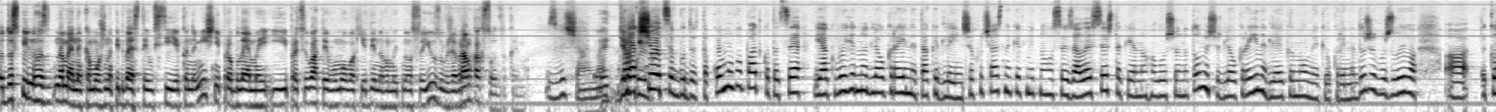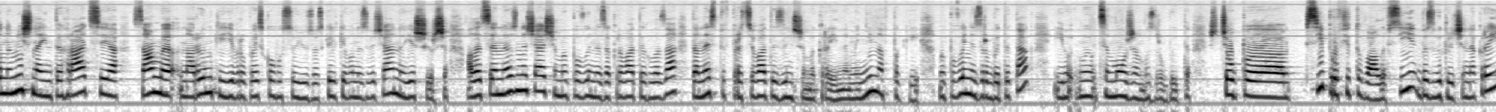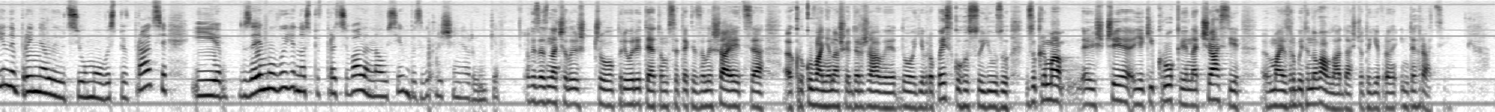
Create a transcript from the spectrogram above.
То до спільного знаменника можна підвести всі економічні проблеми і працювати в умовах єдиного митного союзу вже в рамках СОД, зокрема. Звичайно, Е, дякую. якщо це буде в такому випадку, то це як вигідно для України, так і для інших учасників митного союзу. Але все ж таки я наголошую на тому, що для України, для економіки України дуже важлива а, економічна інтеграція саме на ринки Європейського союзу, оскільки вони звичайно є ширше. Але це не означає, що ми повинні закривати глаза та не співпрацювати з іншими країнами. Ні, навпаки, ми повинні зробити так, і ми це можемо зробити, щоб е, всі профітували, всі без виключення країни прийняли ці умови співпраці і взаємовигідно співпрацювали на усіх без виключення ринків. Ви зазначили, що пріоритетом все-таки залишається е, крокування нашої держави до Європейського Союзу. Зокрема, е, ще які кроки на часі е, має зробити нова влада щодо євроінтеграції?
